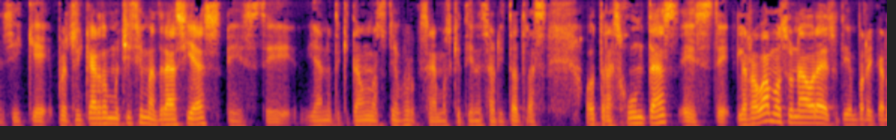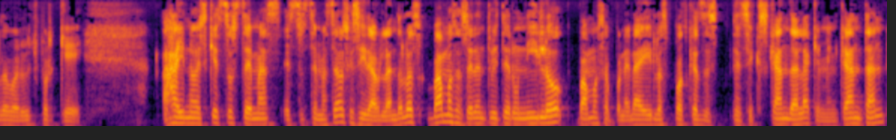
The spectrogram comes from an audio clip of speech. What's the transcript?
Así que, pues Ricardo, muchísimas gracias. Este, ya no te quitamos más tiempo porque sabemos que tienes ahorita otras, otras juntas. Este, le robamos una hora de su tiempo a Ricardo Baruch porque Ay, no, es que estos temas, estos temas tenemos que seguir hablándolos. Vamos a hacer en Twitter un hilo, vamos a poner ahí los podcasts de, Sexcándala que me encantan,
